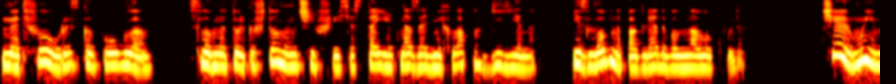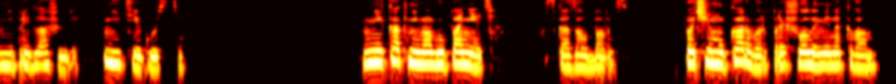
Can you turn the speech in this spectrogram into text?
Нед Шоу рыскал по углам, словно только что научившийся стоять на задних лапах гиена, и злобно поглядывал на Локвуда. Чаю мы им не предложили, не те гости. Никак не могу понять, сказал Барнс. Почему Карвер пришел именно к вам?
